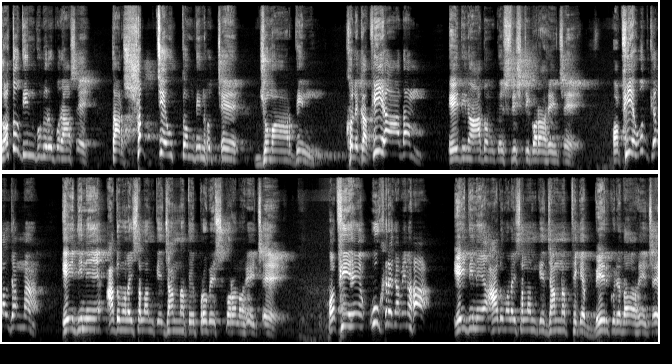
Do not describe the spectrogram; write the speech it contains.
যত দিনগুলোর উপরে আসে, তার সবচেয়ে উত্তম দিন হচ্ছে জুমার দিন। খোলেকা ফিহা আদম, এই দিনে আদমকে সৃষ্টি করা হয়েছে। অফিয়ে উদ খেলাল জান্না এই দিনে আদম আলাই সাল্লামকে জান্নাতে প্রবেশ করানো হয়েছে। অফিহে উখরে জামিন হা এই দিনে আদম আলাই সাল্লামকে জান্নাত থেকে বের করে দেওয়া হয়েছে।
